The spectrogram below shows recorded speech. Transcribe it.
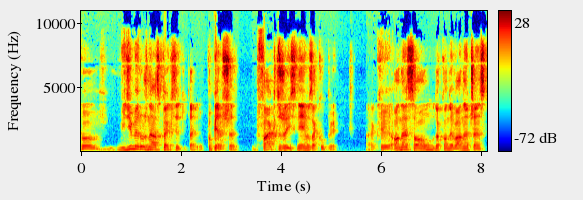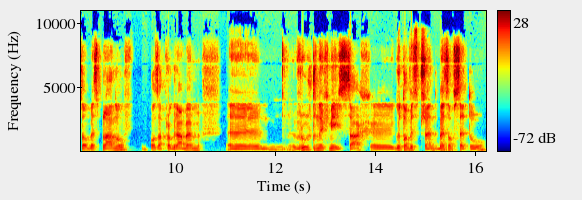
bo widzimy różne aspekty tutaj. Po pierwsze, fakt, że istnieją zakupy. Tak, one są dokonywane często bez planów, poza programem y, w różnych miejscach, y, gotowy sprzęt, bez offsetu,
